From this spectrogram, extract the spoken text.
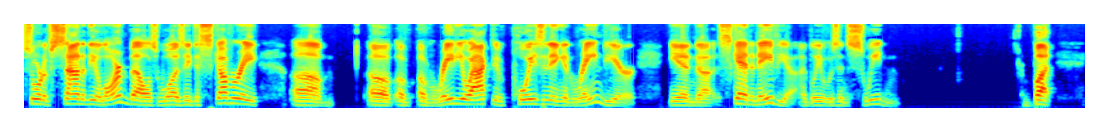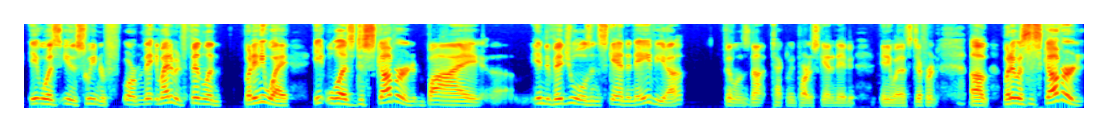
sort of sounded the alarm bells was a discovery um, of, of, of, radioactive poisoning in reindeer in uh, Scandinavia. I believe it was in Sweden. But it was either Sweden or, or it might have been Finland. But anyway, it was discovered by uh, individuals in Scandinavia. Finland's not technically part of Scandinavia. Anyway, that's different. Um, but it was discovered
